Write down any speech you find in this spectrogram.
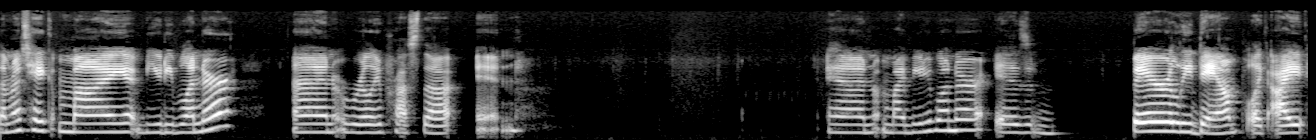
So I'm going to take my Beauty Blender and really press that in. And my Beauty Blender is barely damp. Like I,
